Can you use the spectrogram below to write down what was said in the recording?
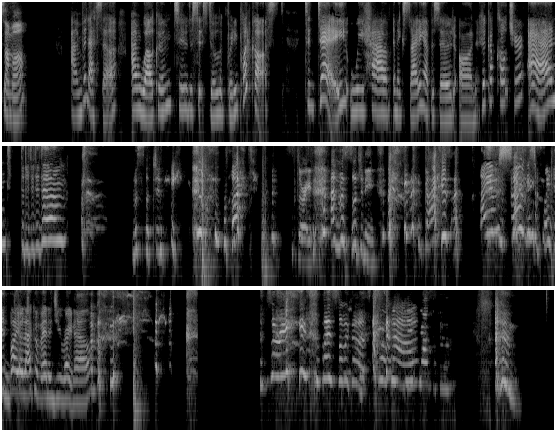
Summer. I'm Vanessa, and welcome to the Sit Still Look Pretty podcast. Today, we have an exciting episode on hookup culture and misogyny. what? Sorry, and misogyny. Guys, I... I am so disappointed by your lack of energy right now. Sorry, my stomach hurts.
